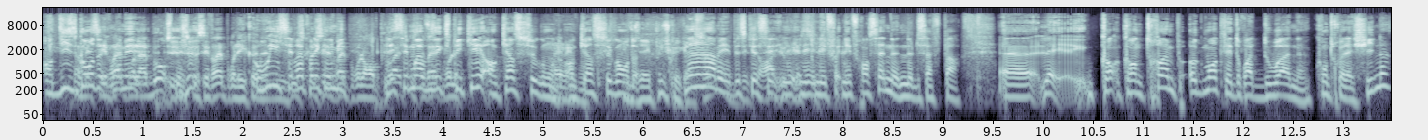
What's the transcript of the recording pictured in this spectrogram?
en 10 Non, mais secondes. c'est vrai non, pour la bourse, je- c'est vrai pour l'économie Oui, c'est vrai pour l'économie. Laissez-moi vous le- expliquer en 15 secondes. Ouais, en vous- 15 secondes. vous avez plus que 15 non, non, mais parce que les, les, Classique. les Français ne, ne le savent pas. Euh, les- quand, quand Trump augmente les droits de douane contre la Chine,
